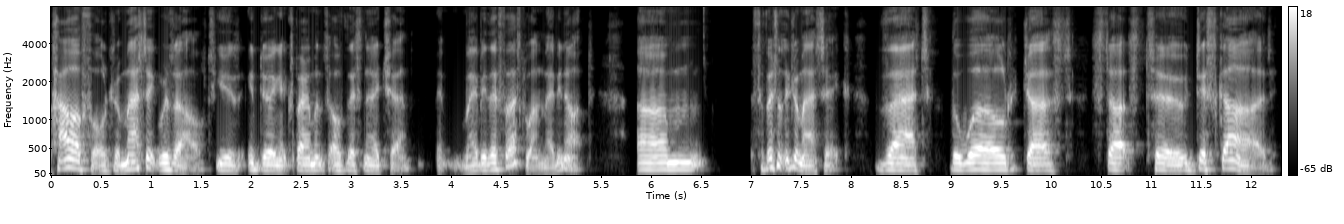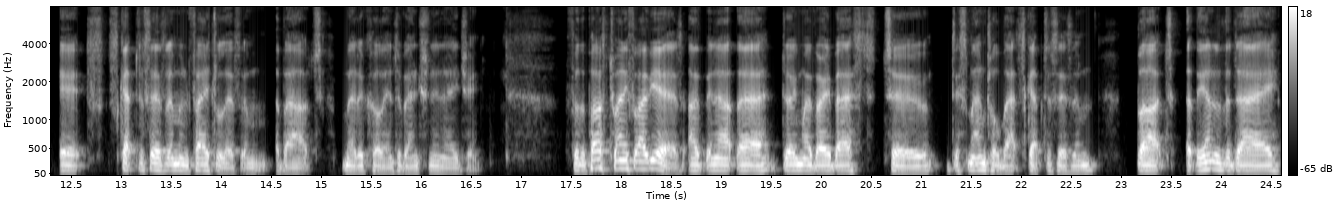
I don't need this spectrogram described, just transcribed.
powerful, dramatic result in doing experiments of this nature, maybe the first one, maybe not, um, sufficiently dramatic that the world just starts to discard its skepticism and fatalism about medical intervention in aging. For the past 25 years, I've been out there doing my very best to dismantle that skepticism. But at the end of the day,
